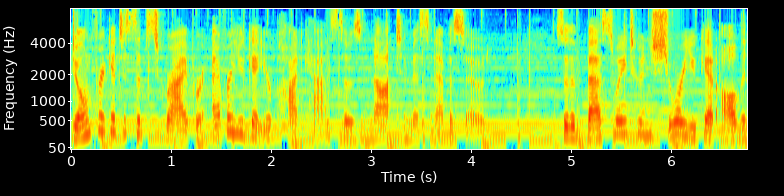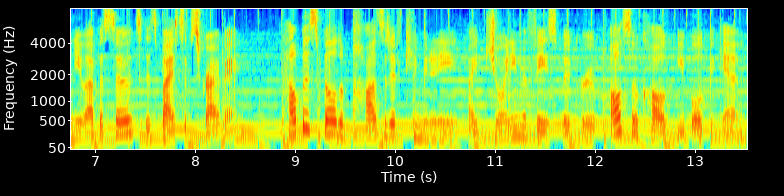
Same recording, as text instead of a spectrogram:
Don't forget to subscribe wherever you get your podcasts so as not to miss an episode. So, the best way to ensure you get all the new episodes is by subscribing. Help us build a positive community by joining the Facebook group, also called Be Bold Begin.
